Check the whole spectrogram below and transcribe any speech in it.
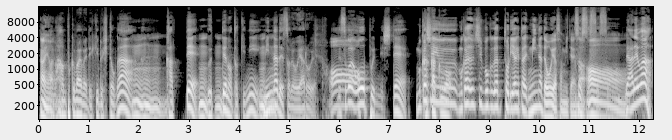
はいはいあの反復売買できる人が。買っ売っての時にみんなでそれをやろうよすごいオープンにして、昔。昔僕が取り上げたみんなで大家さんみたいな。そうそうそう。で、あれは、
